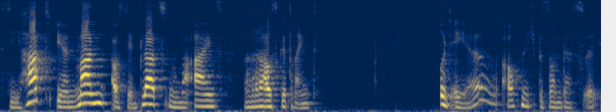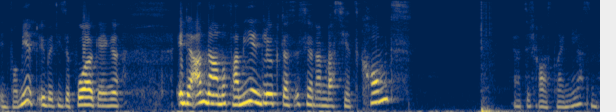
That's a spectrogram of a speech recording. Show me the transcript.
Sie hat ihren Mann aus dem Platz Nummer 1 rausgedrängt. Und er, auch nicht besonders äh, informiert über diese Vorgänge, in der Annahme Familienglück, das ist ja dann, was jetzt kommt, er hat sich rausdrängen lassen.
